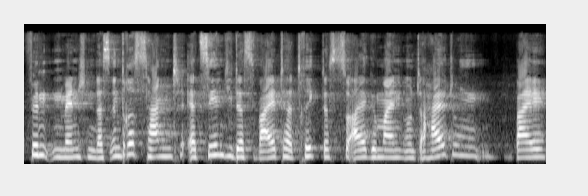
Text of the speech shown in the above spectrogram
Finden Menschen das interessant? Erzählen die das weiter? Trägt das zur allgemeinen Unterhaltung bei?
